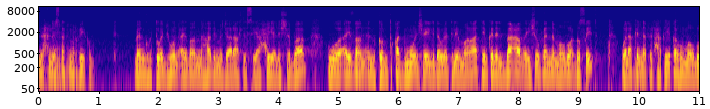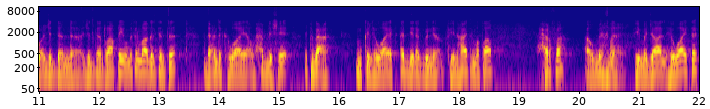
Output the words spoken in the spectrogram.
نحن نستثمر فيكم. بأنكم توجهون أيضا هذه المجالات السياحية للشباب وأيضا أنكم تقدمون شيء لدولة الإمارات. يمكن البعض يشوف انه موضوع بسيط ولكنه في الحقيقة هو موضوع جدا جدا راقي. ومثل ما قلت أنت إذا عندك هواية أو حب لشيء اتبعه. ممكن الهواية تؤدي لك في نهاية المطاف حرفة أو مهنة صحيح. في مجال هوايتك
